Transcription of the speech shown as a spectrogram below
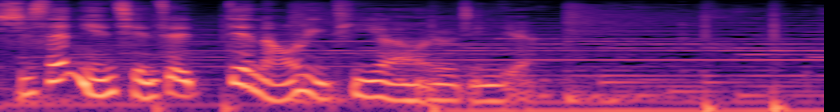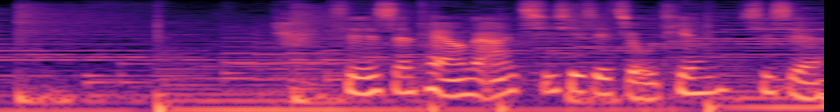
十三年前在电脑里听《夜郎好又经典》，谢谢晒太阳的阿七，谢谢九天，谢谢。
